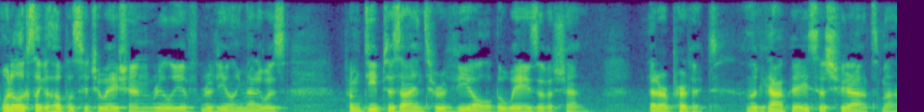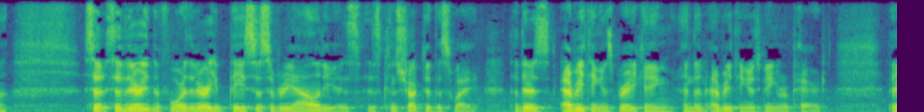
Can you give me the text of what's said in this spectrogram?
what it looks like a hopeless situation, really, of revealing that it was from deep design to reveal the ways of Hashem that are perfect. So, so very therefore the very basis of reality is is constructed this way that there's everything is breaking and then everything is being repaired. Now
